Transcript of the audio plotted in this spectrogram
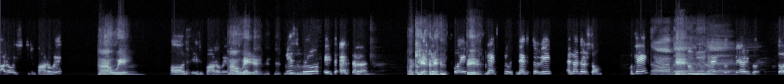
far away. She's far away. Her way. Hmm. Oh, she's far away. Her okay. way. This group is excellent. Okay. So we going next to next week another song. Okay. Amen. Yeah. Amen. Very good. Very good. So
